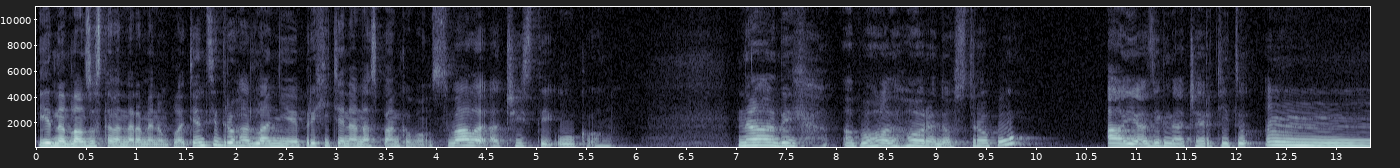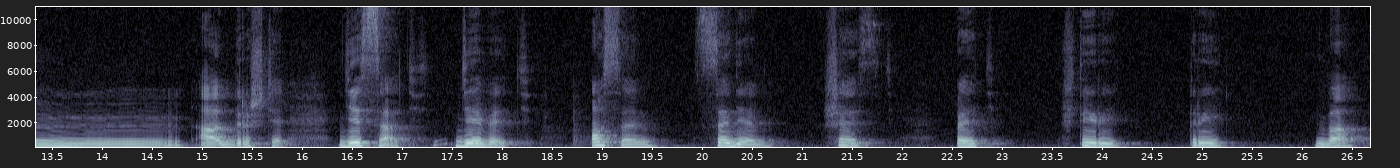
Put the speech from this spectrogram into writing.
Jedna dlan zostáva na ramennom pletenci, druhá dlan je prichytená na spánkovom svale a čistý úklon. Nádych a pohľad hore do stropu a jazyk na čerticu. Mm, a držte. 10, 9, 8, 7, 6, 5, 4, 3, 2,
